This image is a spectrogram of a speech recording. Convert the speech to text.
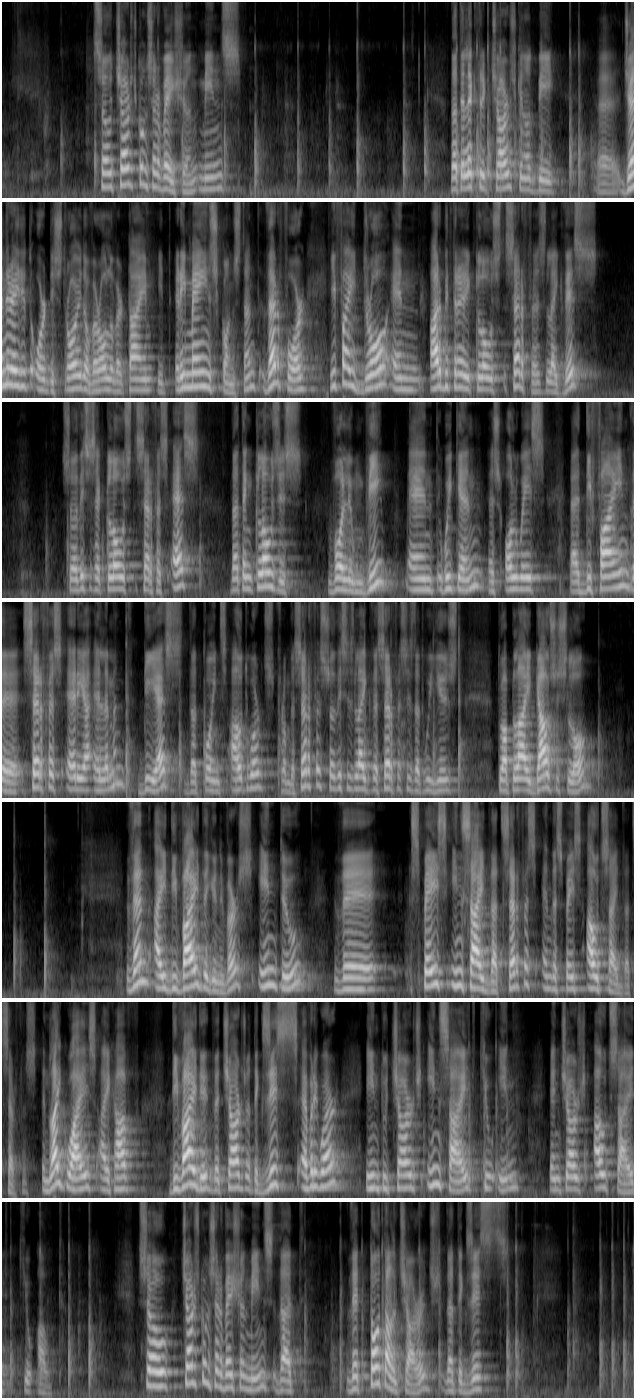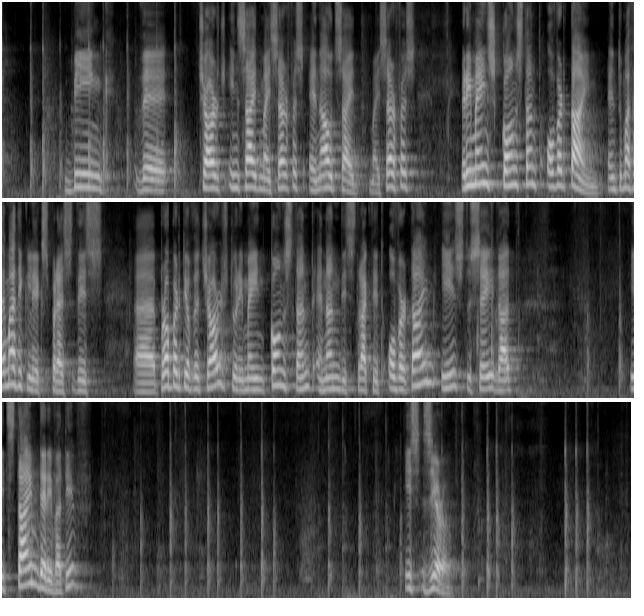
So charge conservation means that electric charge cannot be uh, generated or destroyed overall over time. It remains constant. Therefore, if I draw an arbitrary closed surface like this, so this is a closed surface S that encloses volume V, and we can, as always, uh, define the surface area element, ds, that points outwards from the surface. So this is like the surfaces that we used to apply Gauss's law. Then I divide the universe into the space inside that surface and the space outside that surface. And likewise, I have divided the charge that exists everywhere into charge inside Q in and charge outside Q out. So charge conservation means that the total charge that exists being the charge inside my surface and outside my surface remains constant over time. And to mathematically express this uh, property of the charge to remain constant and undistracted over time is to say that its time derivative is zero.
